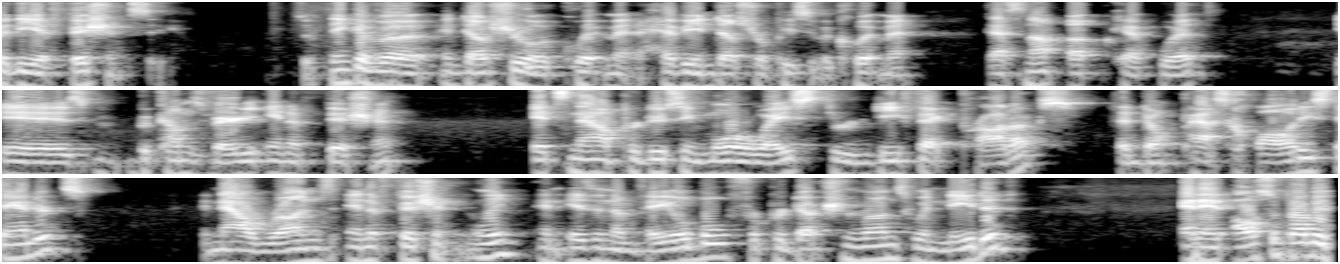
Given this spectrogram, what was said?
but the efficiency. So think of a industrial equipment, a heavy industrial piece of equipment that's not upkept with, is becomes very inefficient. It's now producing more waste through defect products that don't pass quality standards. It now runs inefficiently and isn't available for production runs when needed. And it also probably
